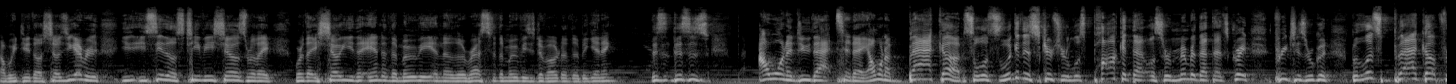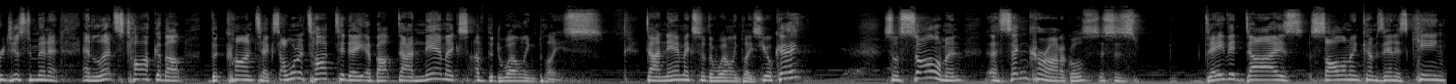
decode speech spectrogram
How we do those shows. You ever you, you, see those TV shows where they where they show you the end of the movie and the, the rest of the movie is devoted to the beginning? Yeah. This this is I want to do that today. I want to back up. So let's look at this scripture. Let's pocket that. Let's remember that. That's great. Preaches were good. But let's back up for just a minute and let's talk about the context. I want to talk today about dynamics of the dwelling place. Dynamics of the dwelling place. You okay? So Solomon, uh, Second Chronicles. This is David dies. Solomon comes in as king,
